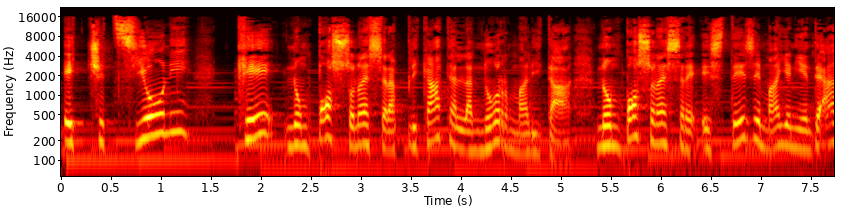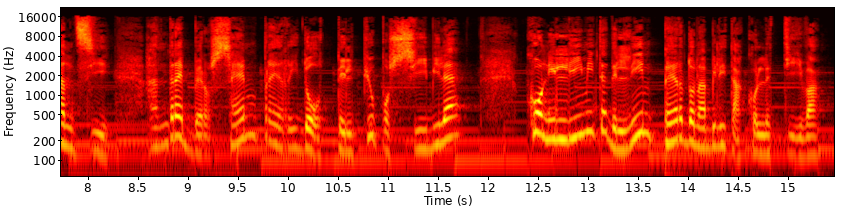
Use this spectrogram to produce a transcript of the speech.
eccezioni che non possono essere applicate alla normalità, non possono essere estese mai a niente, anzi andrebbero sempre ridotte il più possibile con il limite dell'imperdonabilità collettiva.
